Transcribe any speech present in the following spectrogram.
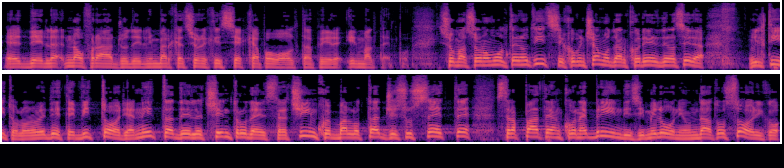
eh, del naufragio dell'imbarcazione che si è capovolta per il maltempo. Insomma sono molte notizie, cominciamo dal Corriere della Sera il titolo, lo vedete, vittoria netta del centrodestra, 5 ballottaggi su 7, strappate Ancona e Brindisi, Meloni è un dato storico,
